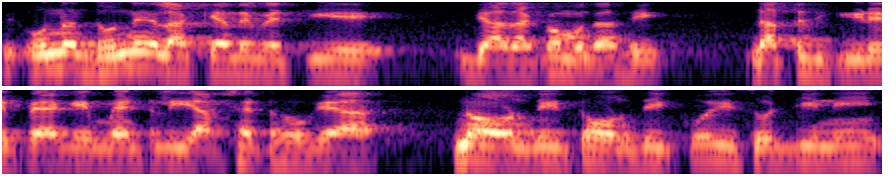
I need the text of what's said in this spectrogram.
ਤੇ ਉਹਨਾਂ ਦੋਨੇ ਇਲਾਕਿਆਂ ਦੇ ਵਿੱਚ ਹੀ ਇਹ ਜ਼ਿਆਦਾ ਘੁੰਮਦਾ ਸੀ। ਲੱਤ 'ਚ ਕੀੜੇ ਪੈ ਗਏ, ਮੈਂਟਲੀ ਅਪਸੈਟ ਹੋ ਗਿਆ, ਨਹਾਉਣ ਦੀ, ਧੋਣ ਦੀ ਕੋਈ ਸੋਝੀ ਨਹੀਂ।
